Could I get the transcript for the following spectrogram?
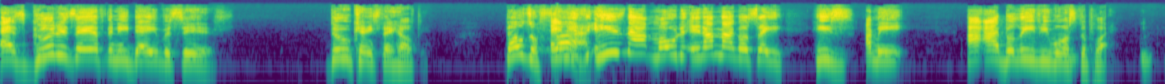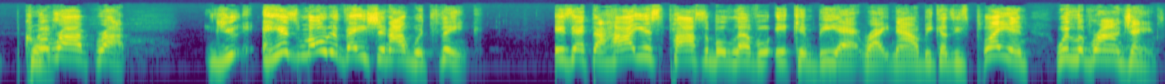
As good as Anthony Davis is, dude can't stay healthy. That was a And fact. it's- he's not motivated. And I'm not gonna say he's. I mean, I, I believe he wants to play. Chris. But Rob, Rob, you his motivation, I would think, is at the highest possible level it can be at right now because he's playing with LeBron James.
